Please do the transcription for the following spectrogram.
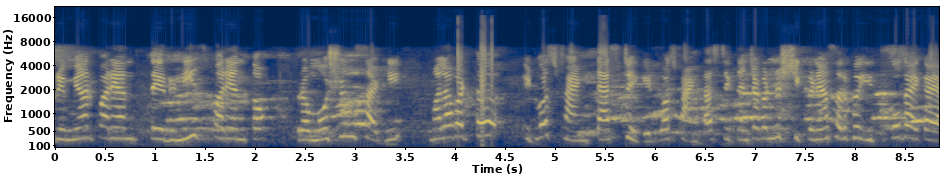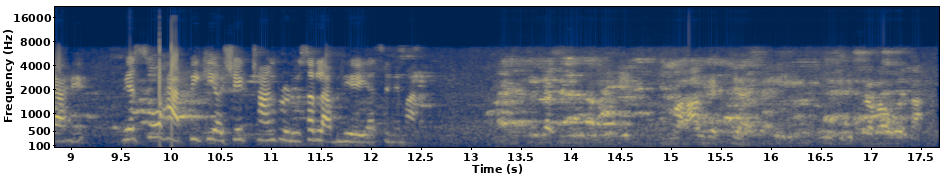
प्रीमियरपर्यंत ते रिलीजपर्यंत प्रमोशनसाठी मला वाटतं it was fantastic it was fantastic त्यांच्याकडनं शिकण्यासारखं इतकं काय काय आहे. वी आर सो हॅपी की अशी एक छान प्रोड्युसर लाभली आहे या सिनेमाला आपल्या सिनेमामध्ये एक महान व्यक्ती आहे. तो दिलीप आहे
